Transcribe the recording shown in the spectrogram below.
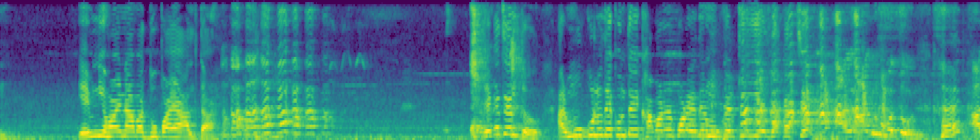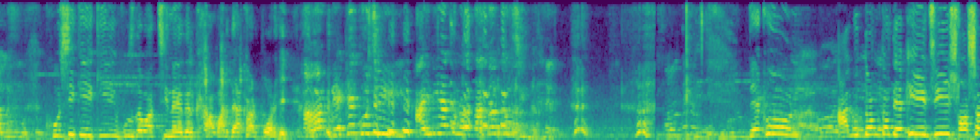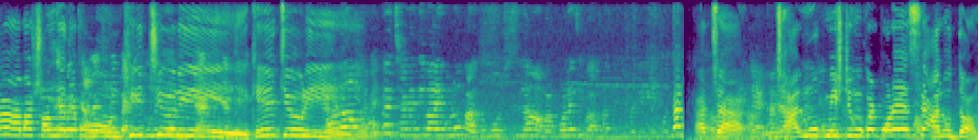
এমনি হয় না আবার দু পায়ে আলতা। দেখেছেন তো? আর মুখগুলো দেখুন তো এই খাবারের পরে এদের মুখের কি ইয়ে দেখাচ্ছে? আল- আলুর মতন। হ্যাঁ? আলুর মতন। খুশি কি কি বুঝতে পারছি না এদের খাবার দেখার পরে। আমার দেখে খুশি খাইনি এখনও খুশি দেখুন, আলুর দম তো দেখিয়েছি, শশা আবার সঙ্গে দেখুন, খিচুড়ি খিচুড়ি। আচ্ছা ঝালমুখ মিষ্টি মুখের পরে এসছে আলুর দম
